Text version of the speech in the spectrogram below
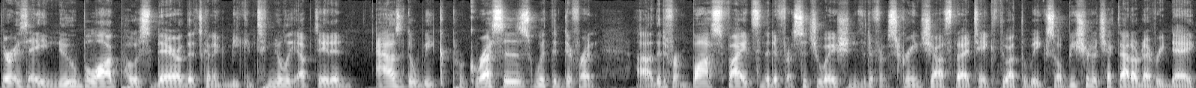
There is a new blog post there that's going to be continually updated as the week progresses with the different uh, the different boss fights and the different situations, the different screenshots that I take throughout the week. So be sure to check that out every day.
